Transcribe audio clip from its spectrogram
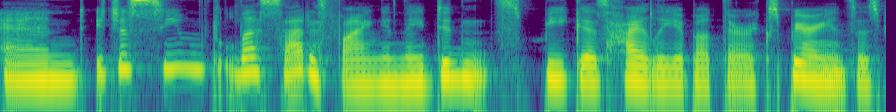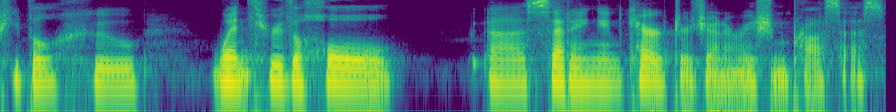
And it just seemed less satisfying. And they didn't speak as highly about their experience as people who went through the whole uh, setting and character generation process,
